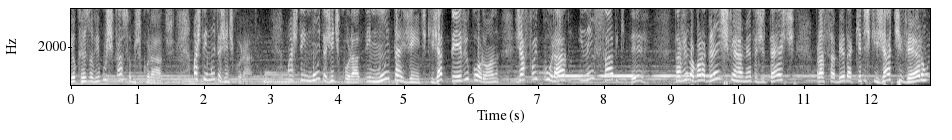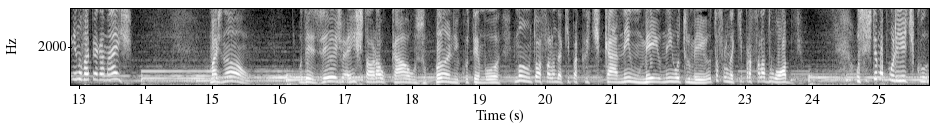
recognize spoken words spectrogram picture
E eu resolvi buscar sobre os curados. Mas tem muita gente curada. Mas tem muita gente curada. Tem muita gente que já teve o corona, já foi curado e nem sabe que teve. Está vindo agora grandes ferramentas de teste para saber daqueles que já tiveram e não vai pegar mais. Mas não, o desejo é instaurar o caos, o pânico, o temor. Irmão, não estou falando aqui para criticar nem um meio, nem outro meio. Eu estou falando aqui para falar do óbvio. O sistema político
